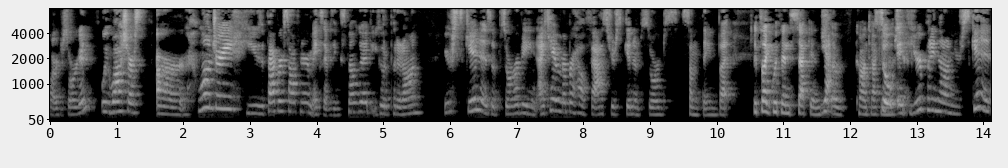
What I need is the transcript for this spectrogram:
largest organ. We wash our our laundry, you use a fabric softener, it makes everything smell good. You go to put it on, your skin is absorbing. I can't remember how fast your skin absorbs something, but It's like within seconds Yeah. of contact. so if you're putting that on your skin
